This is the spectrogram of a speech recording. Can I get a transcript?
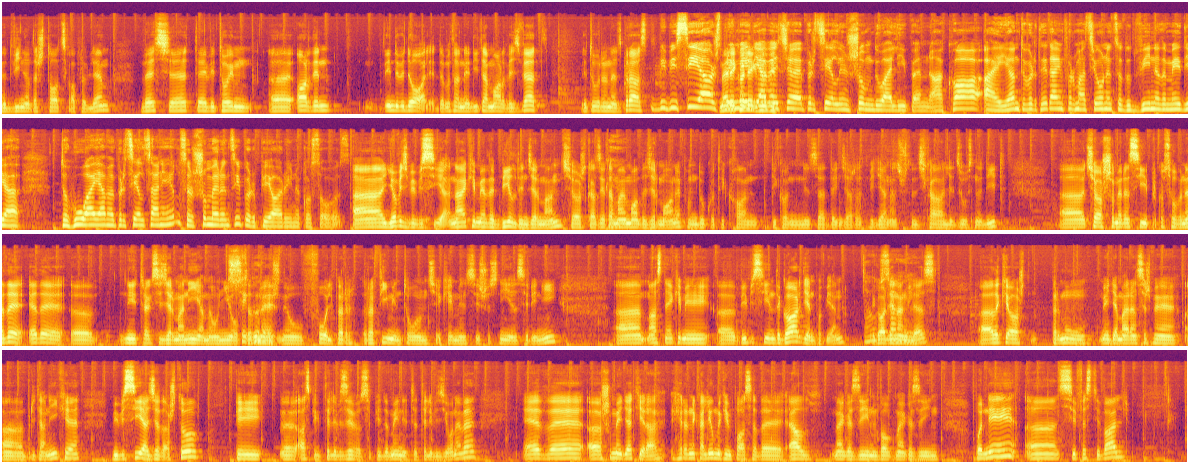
në të vinë edhe 7 s'ka problem, veç që të evitojmë ardhjen individuale, domethënë e di ti me ardh veç vet, veturën e zbrast. BBC-ja është prej mediave që e përcjellin shumë Dua Lipën. A ka, a janë të vërteta informacionet se do të vijnë edhe media të huaja me përcjell Sunny Hill, se është shumë me rëndësi për PR-in e Kosovës. A, jo veç BBC-ja, na kemi edhe Bildin Gjerman, që është gazeta okay. ma e madhe gjermane, po më duket i kanë dikun 20 deri 60 miliona, diçka lexues në ditë. që është shumë me rëndësi për Kosovën edhe edhe një treg si Gjermania me u njoftë dhe me, me u fol për rrëfimin tonë që kemi si shoqni dhe si rini. Uh, masnej kemi uh, BBC-në, The Guardian po vjen, oh, The Guardian anglez. Uh, edhe kjo është për mu media më e rëndësishme uh, britanike. BBC-a gjithashtu. pi aspekt televiziv ose pi domenit të televizioneve, edhe uh, shumë media tjera. Herën e kaluar kemi pas edhe Elle Magazine, Vogue Magazine. Po ne uh, si festival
